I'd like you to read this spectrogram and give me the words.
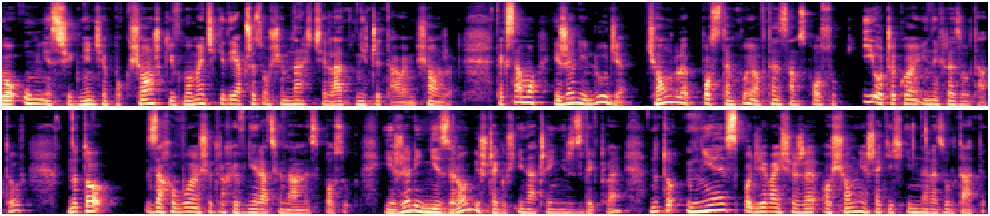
było u mnie z sięgnięciem po książki w momencie, kiedy ja przez 18 lat nie czytałem książek. Tak samo, jeżeli ludzie ciągle postępują w ten sam sposób i oczekują innych rezultatów, no to zachowują się trochę w nieracjonalny sposób. Jeżeli nie zrobisz czegoś inaczej niż zwykle, no to nie spodziewaj się, że osiągniesz jakieś inne rezultaty.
